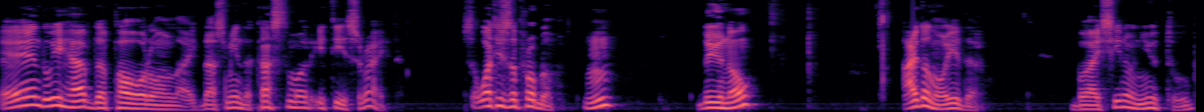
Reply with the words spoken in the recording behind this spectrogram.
and we have the power on light. That means the customer, it is right. So what is the problem? Hmm? Do you know? I don't know either, but I seen on YouTube,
